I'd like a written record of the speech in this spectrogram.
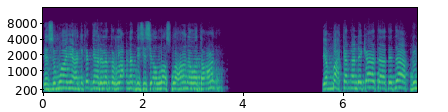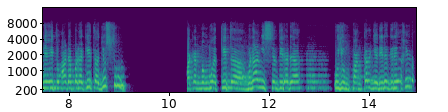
yang semuanya hakikatnya adalah terlaknat di sisi Allah Subhanahu wa taala. Yang bahkan andai kata tetap dunia itu ada pada kita justru akan membuat kita menangis yang tidak ada ujung pangkalnya di negeri akhirat.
